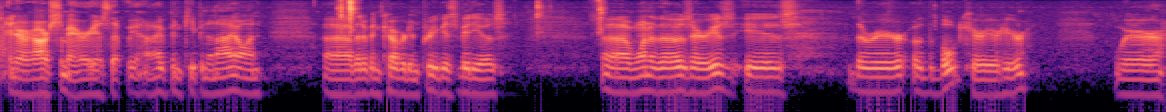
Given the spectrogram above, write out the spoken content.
and there are some areas that we, I've been keeping an eye on uh, that have been covered in previous videos. Uh, one of those areas is the rear of the bolt carrier here, where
